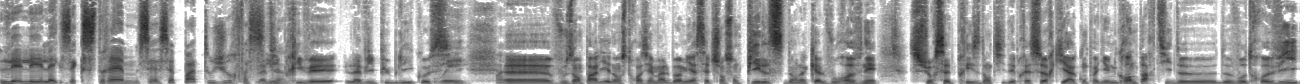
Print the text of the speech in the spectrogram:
les les, les extrêmes c'est pas toujours La facile. vie privée, la vie publique aussi. Oui, ouais. Euh, vous en parliez dans ce troisième album, il y a cette chanson Pills dans laquelle vous revenez sur cette prise d'antidépresseurs qui a accompagné une grande partie de, de votre vie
